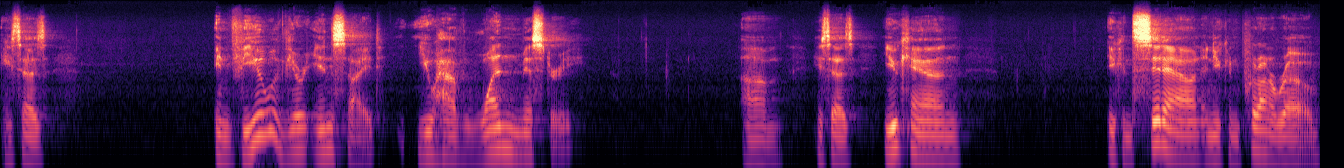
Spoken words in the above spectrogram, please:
he says, "In view of your insight, you have one mystery." Um, he says, "You can." you can sit down and you can put on a robe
